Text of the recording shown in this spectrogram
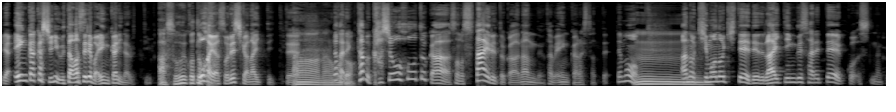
いや、演歌歌手に歌わせれば演歌になるっていう。あ、そういうことかもはやそれしかないって言ってて。ああ、なるほど。なんかね、多分歌唱法とか、そのスタイルとかなんだよ。多分演歌らしさって。でも、あの着物着て、で、ライティングされて、こう、なんか、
